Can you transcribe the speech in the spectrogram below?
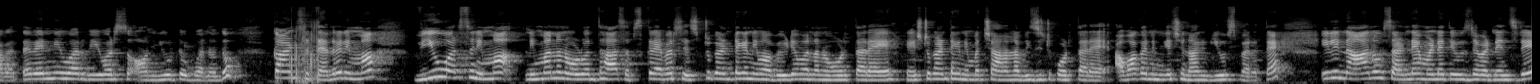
ಆಗುತ್ತೆ. When your viewers on YouTube ಅನ್ನೋದು ಕಾಣಿಸುತ್ತೆ. ಅಂದರೆ ನಿಮ್ಮ ವ್ಯೂವರ್ಸ್ ನಿಮ್ಮ, ನಿಮ್ಮನ್ನು ನೋಡುವಂತಹ ಸಬ್ಸ್ಕ್ರೈಬರ್ಸ್ ಎಷ್ಟು ಗಂಟೆಗೆ ನಿಮ್ಮ ವೀಡಿಯೋವನ್ನು ನೋಡ್ತಾರೆ, ಎಷ್ಟು ಗಂಟೆಗೆ ನಿಮ್ಮ ಚಾನಲ್ನ ವಿಸಿಟ್ ಕೊಡ್ತಾರೆ ಆವಾಗ ನಿಮಗೆ ಚೆನ್ನಾಗಿ ವ್ಯೂಸ್ ಬರುತ್ತೆ. ಇಲ್ಲಿ ನಾನು ಸಂಡೇ ಮಂಡೇ ಟ್ಯೂಸ್ಡೇ ವೆಡ್ನೆಸ್ಡೇ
